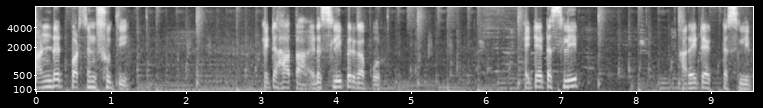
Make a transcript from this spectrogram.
হান্ড্রেড পারসেন্ট সুতি। এটা হাতা, এটা স্লিপের কাপড়। এটা একটা স্লিপ আর এটা একটা স্লিপ।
